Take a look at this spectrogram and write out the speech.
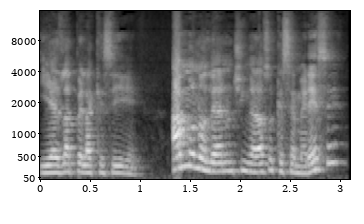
y es la pelea que sigue. Vámonos, le dan un chingadazo que se merece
